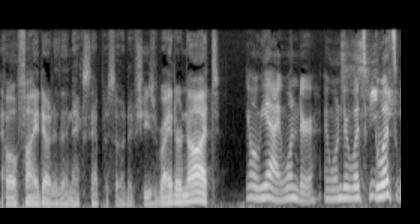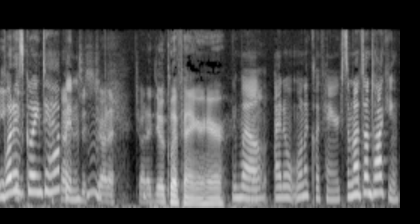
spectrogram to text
And we'll find out in the next episode if she's right or not. Oh yeah, I wonder. I wonder what's what's what is going to happen. Just Hmm. trying to trying to do a cliffhanger here. Well, I don't want a cliffhanger because I'm not done talking.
